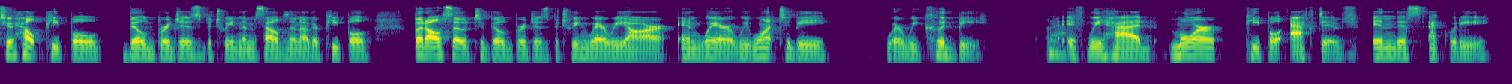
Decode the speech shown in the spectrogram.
to help people build bridges between themselves and other people, but also to build bridges between where we are and where we want to be, where we could be. Uh, if we had more people active in this equity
